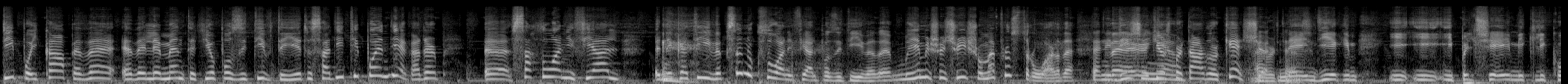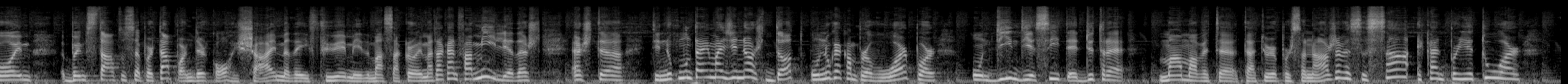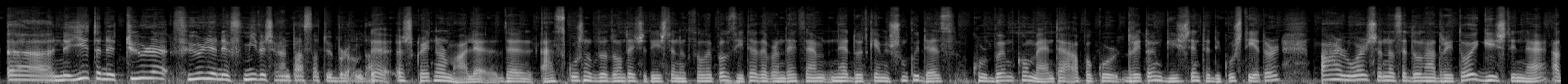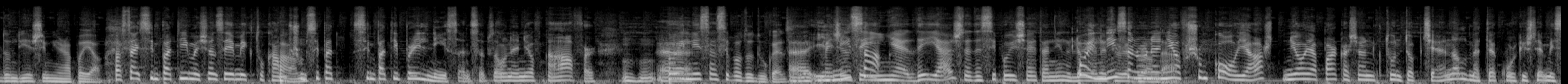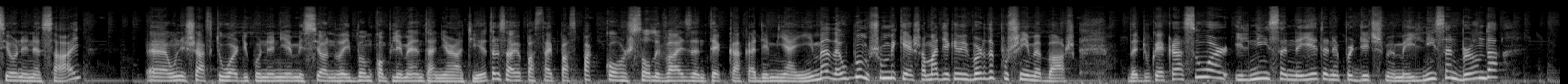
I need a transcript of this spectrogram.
Ti po i kap edhe edhe elementet jo pozitivë të jetës së tij, ti po e ndjek. Atëherë, sa thuani fjalë negative, pse nuk thuani fjalë pozitive? Dhe jemi shoqëri shumë e frustruar dhe tani dhe, di çi kjo është për të ardhur keq që ne i ndjekim, i i i pëlqejmë, i klikojmë, bëjmë statuse për ta, por ndërkohë i shajmë dhe i fyejmë dhe masakrojmë. Ata kanë familje dhe është është ti nuk mund ta imagjinosh dot, unë nuk e kam provuar, por unë di ndjesitë e dy tre mamave të të atyre personazheve se sa e kanë përjetuar në jetën e tyre fyerjen e fëmijëve që kanë pas aty brenda. E, është krejt normale dhe askush nuk do donte që të ishte në këtë lloj pozite dhe prandaj them ne duhet të kemi shumë kujdes kur bëjmë komente apo kur drejtojmë gishtin te dikush tjetër, pa harruar që nëse do na drejtojë gishtin ne, a do ndiheshim mirë apo jo. Pastaj simpati, meqenëse jemi këtu kam shumë simpati simpati për Ilnisën, sepse unë e njoh nga afër. Mm -hmm. Po Ilnisa si po të duket? Meqenëse i njeh dhe jashtë edhe si po i sheh tani në po, lojën e tyre. Po Ilnisën unë e njoh shumë kohë jashtë. Njohja e parë ka qenë këtu në Top Channel me të kur kishte emisionin e saj. Uh, unë isha ftuar diku në një emision dhe i bëmë komplimenta njëra tjetrës, ajo pastaj pas pak kohësh solli vajzën tek akademia ime dhe u bëmë shumë mikesha, madje kemi bërë dhe pushime bashkë. Dhe duke krahasuar Ilnisën në jetën e përditshme me Ilnisën brenda,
